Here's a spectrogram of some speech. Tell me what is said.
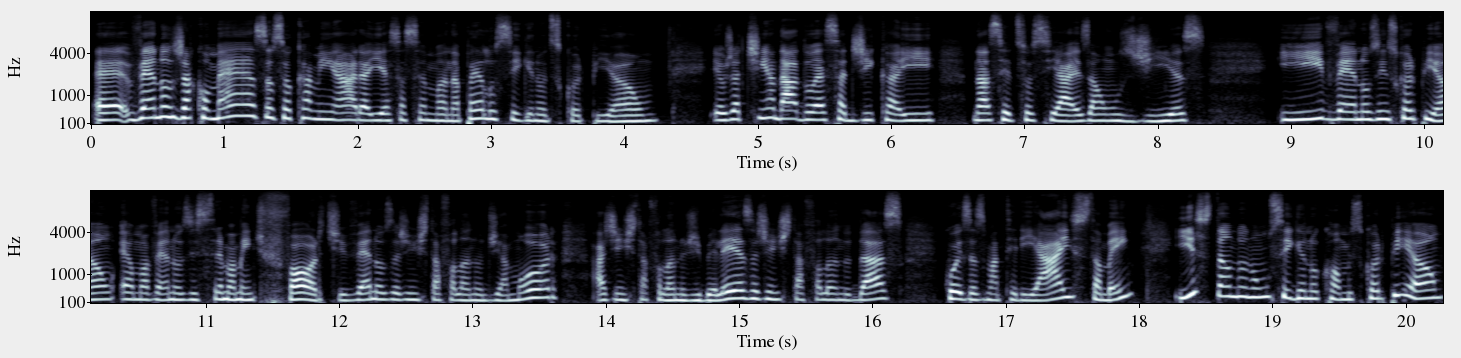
É, Vênus já começa o seu caminhar aí essa semana pelo signo de escorpião. Eu já tinha dado essa dica aí nas redes sociais há uns dias. E Vênus em Escorpião é uma Vênus extremamente forte. Vênus, a gente está falando de amor, a gente está falando de beleza, a gente está falando das coisas materiais também. E estando num signo como Escorpião,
